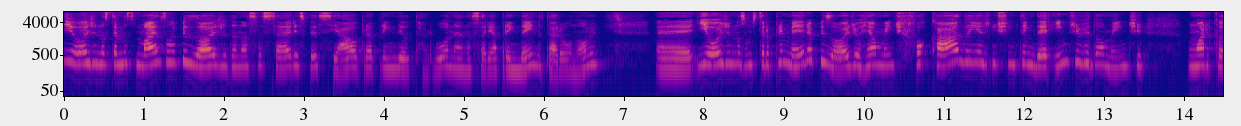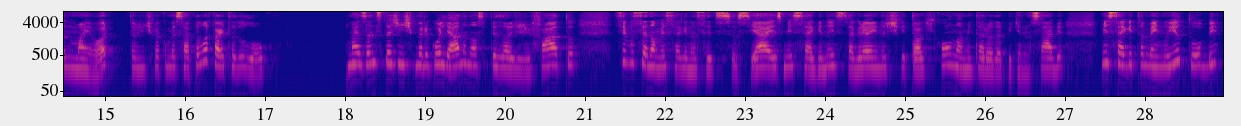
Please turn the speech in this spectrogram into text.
e hoje nós temos mais um episódio da nossa série especial para aprender o tarô, né? Na série Aprendendo Tarô, o nome. É, e hoje nós vamos ter o primeiro episódio realmente focado em a gente entender individualmente um arcano maior. Então a gente vai começar pela carta do louco. Mas antes da gente mergulhar no nosso episódio de fato, se você não me segue nas redes sociais, me segue no Instagram e no TikTok com o nome Tarô da Pequena Sábia. Me segue também no YouTube,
